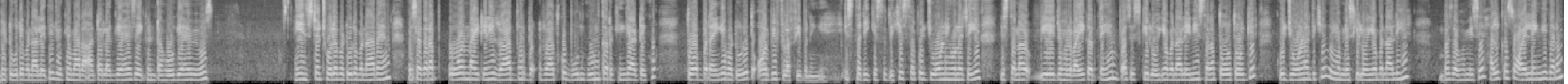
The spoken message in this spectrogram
भटूरे बना लेते हैं, जो कि हमारा आटा लग गया है, इसे एक घंटा हो गया है व्यवस्थ इंस्टेंट छोले भटूरे बना रहे हैं। वैसे अगर आप ओवरनाइट यानी रात भर रात को बूंद गूंद कर रखेंगे आटे को तो आप बनाएँगे भटूरे तो और भी फ्लफी बनेंगे। इस तरीके से देखिए, इस तरह कोई जोड़ नहीं होना चाहिए, जिस तरह ये जो हलवाई करते हैं, बस इसकी लोइयाँ बना लेनी, इस तरह तोड़ तोड़ के कोई जोड़ ना दिखे, वही हमने इसकी लोइयाँ बना ली हैं। बस अब हम इसे हल्का सा ऑयल लेंगे गर्म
